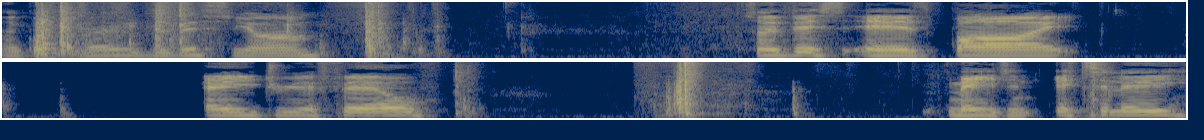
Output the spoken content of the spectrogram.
I got loads of this yarn. So this is by Adriafil, made in Italy.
